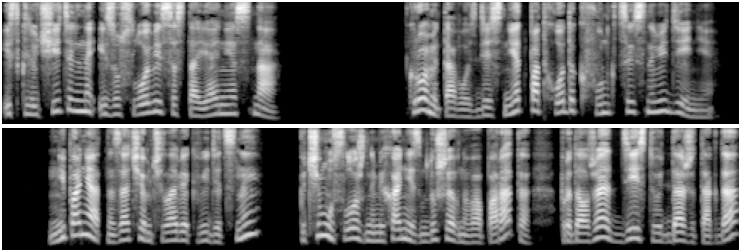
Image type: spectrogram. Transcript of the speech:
исключительно из условий состояния сна? Кроме того, здесь нет подхода к функции сновидения. Непонятно, зачем человек видит сны, почему сложный механизм душевного аппарата продолжает действовать даже тогда,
